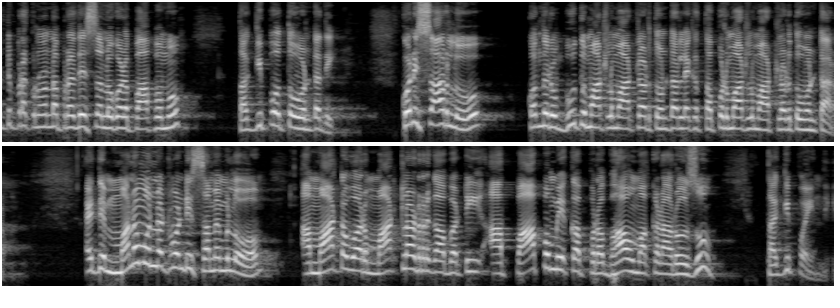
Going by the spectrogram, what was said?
చుట్టుప్రక్కల ఉన్న ప్రదేశాల్లో కూడా పాపము తగ్గిపోతూ ఉంటుంది. కొన్నిసార్లు కొందరు బూతు మాటలు మాట్లాడుతూ ఉంటారు లేక తప్పుడు మాటలు మాట్లాడుతూ ఉంటారు. అయితే మనం ఉన్నటువంటి సమయంలో ఆ మాట వారు మాట్లాడరు కాబట్టి ఆ పాపం యొక్క ప్రభావం అక్కడ ఆ రోజు తగ్గిపోయింది.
